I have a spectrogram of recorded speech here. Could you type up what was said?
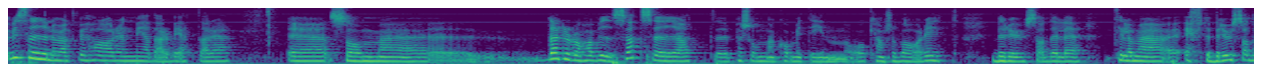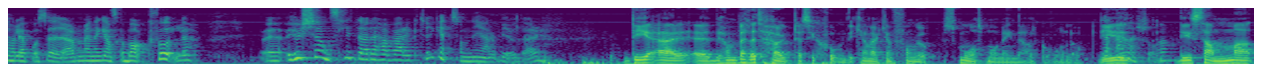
vi, säger nu att vi har en medarbetare eh, som där det då har visat sig att eh, personen har kommit in och kanske varit berusad eller till och med efterberusad höll jag på att säga, men är ganska bakfull. Eh, hur känsligt är det här verktyget som ni erbjuder? Det, är, det har en väldigt hög precision. Det kan verkligen fånga upp små, små mängder alkohol. Och det, det är, är så? Det är samma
